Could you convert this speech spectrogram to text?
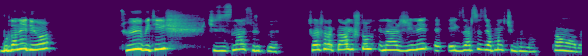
Burada ne diyor? Tüy bitiş çizgisinden sürükle. Çalışarak daha güçlü ol. Enerjini e- egzersiz yapmak için kullan. Tamam abi.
